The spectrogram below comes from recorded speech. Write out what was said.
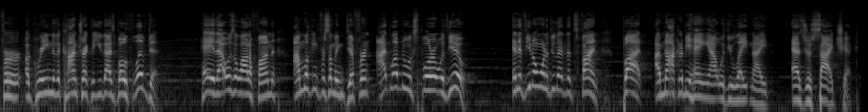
for agreeing to the contract that you guys both lived in. Hey, that was a lot of fun. I'm looking for something different. I'd love to explore it with you. And if you don't want to do that, that's fine. But I'm not going to be hanging out with you late night as your side chick.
